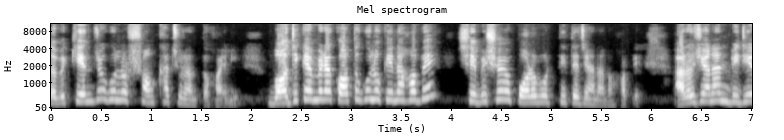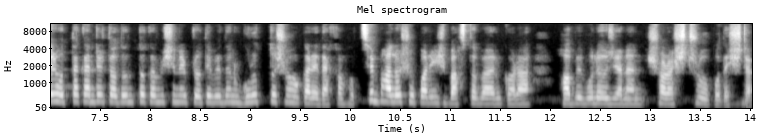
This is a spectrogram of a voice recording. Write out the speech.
তবে কেন্দ্রগুলোর সংখ্যা চূড়ান্ত হয়নি। বডি ক্যামেরা কতগুলো কেনা হবে সে বিষয়েও পরবর্তীতে জানানো হবে। আরও জানান, বিডিআর হত্যাকাণ্ডের তদন্ত কমিশনের প্রতিবেদন গুরুত্ব সহকারে দেখা হচ্ছে। ভালো সুপারিশ বাস্তবায়ন করা হবে বলেও জানান স্বরাষ্ট্র উপদেষ্টা।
